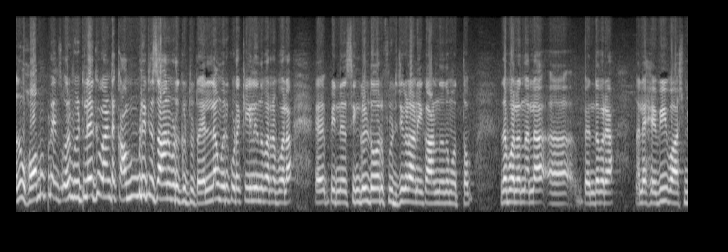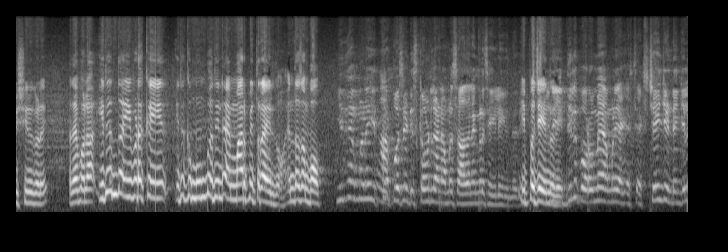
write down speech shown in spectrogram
അത് ഹോം അപ്ലയൻസ് ഒരു വീട്ടിലേക്ക് വേണ്ട കംപ്ലീറ്റ് സാധനം ഇവിടെ കിട്ടും എല്ലാം ഒരു കുടക്കയിൽ എന്ന് പറഞ്ഞ പോലെ പിന്നെ സിംഗിൾ ഡോർ ഫ്രിഡ്ജുകളാണ് ഈ കാണുന്നത് മൊത്തം. അതേപോലെ നല്ല എന്താ പറയുക നല്ല ഹെവി വാഷ് മെഷീനുകൾ അതേപോലെ ഇതെന്താ ഇവിടൊക്കെ ഇതൊക്കെ മുമ്പ് ഇതിന്റെ എം ആർ പി ഇത്ര എന്താ സംഭവം? ഇത് നമ്മൾ ഇത്ര പെർസെന്റ് ഡിസ്കൗണ്ടിലാണ് നമ്മൾ സാധനങ്ങൾ സെയിൽ ചെയ്യുന്നത്. ഇപ്പൊ ചെയ്യുന്നത്. ഇതിൽ പുറമെ നമ്മൾ എക്സ്ചേഞ്ച് ഉണ്ടെങ്കിൽ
